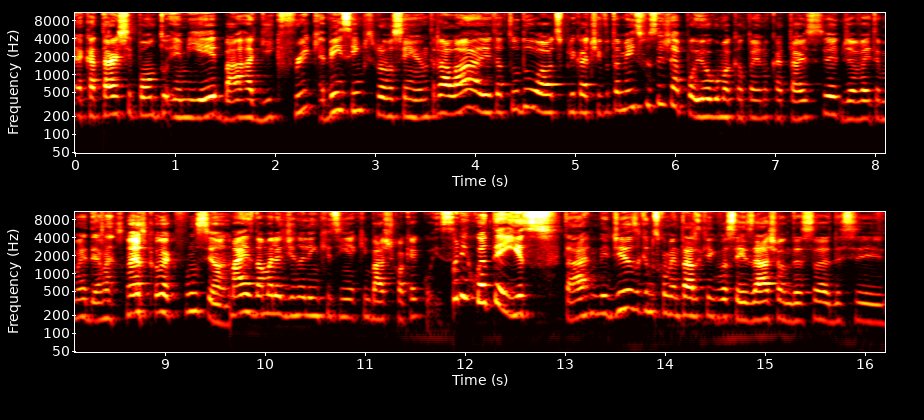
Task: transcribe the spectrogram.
é catarse.me barra geekfreak. É bem simples para você entrar lá e tá tudo auto-explicativo também. Se você já apoiou alguma campanha no Catarse, você já vai ter uma ideia mais ou menos como é que funciona. Mas dá uma olhadinha no linkzinho aqui embaixo qualquer coisa. Por enquanto é isso, tá? Me diz aqui nos comentários o que vocês acham dessa, desse,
